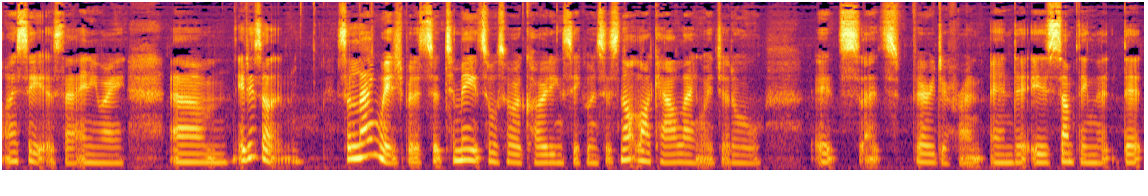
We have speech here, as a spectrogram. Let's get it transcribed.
I see it as that anyway. Um, it is a it's a language, but it's to me it's also a coding sequence. It's not like our language at all. It's it's very different, and it is something that that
